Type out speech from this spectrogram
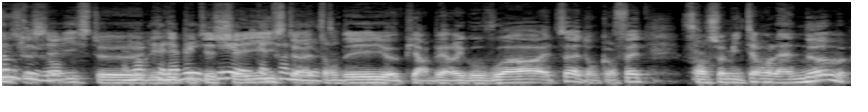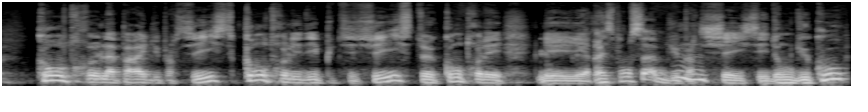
Comme les socialistes, euh, Alors les députés euh, socialistes attendaient euh, Pierre Bérégovoy et ça. Donc en fait, François Mitterrand la nomme contre l'appareil du Parti socialiste, contre les députés socialistes, contre les, les, les responsables Mmh. du Parti socialiste. Et donc du coup,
